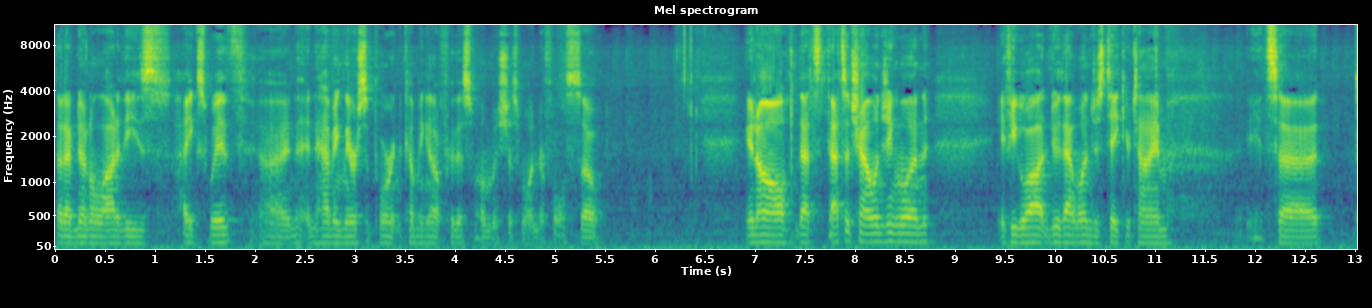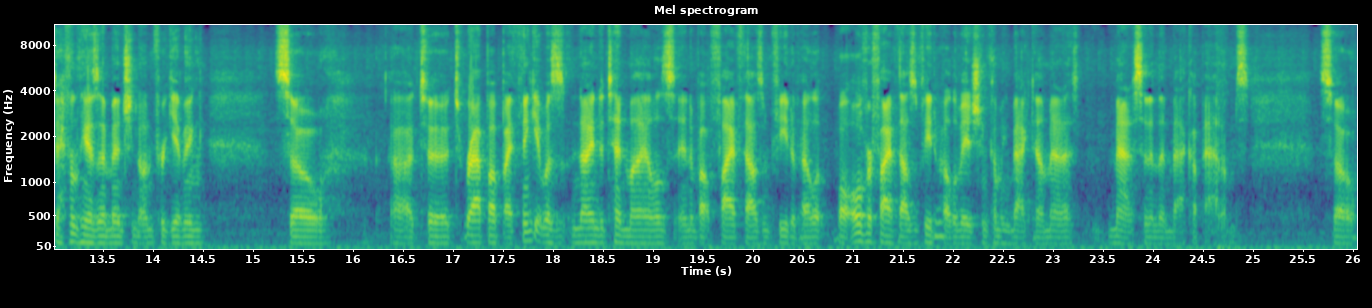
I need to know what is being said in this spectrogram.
that I've done a lot of these hikes with, uh, and, and, having their support and coming out for this one was just wonderful. So, in all, that's that's a challenging one. If you go out and do that one, just take your time. It's uh, definitely, as I mentioned, unforgiving. So, uh, to, to wrap up, I think it was nine to ten miles and about five thousand feet of ele- well over five thousand feet of elevation coming back down Madison and then back up Adams. So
